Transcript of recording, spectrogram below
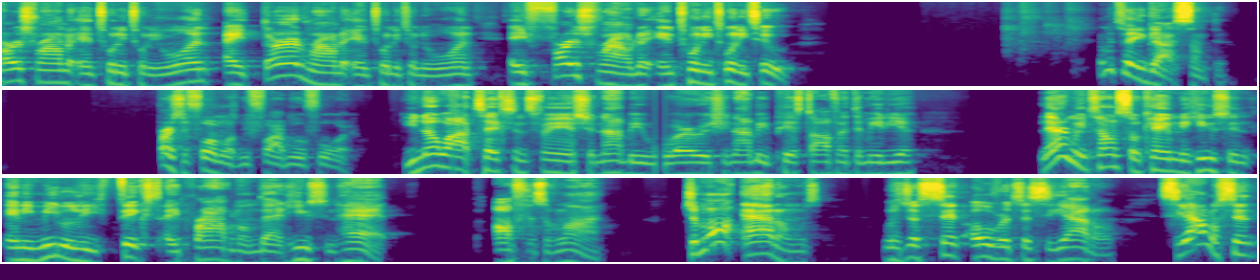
first rounder in 2021, a third rounder in 2021, a first rounder in 2022. Let me tell you guys something. First and foremost, before I move forward, you know why Texans fans should not be worried, should not be pissed off at the media? Laremy Tunsil came to Houston and immediately fixed a problem that Houston had offensive line. Jamal Adams was just sent over to Seattle. Seattle sent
